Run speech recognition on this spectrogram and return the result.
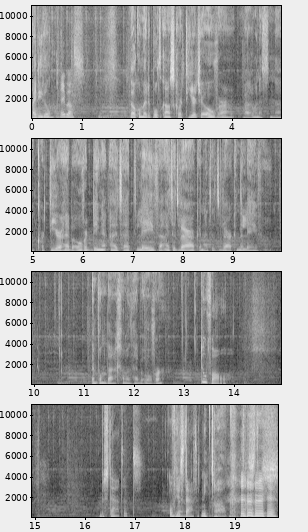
Hi Didel, Hey Bas. welkom bij de podcast Kwartiertje Over, waarin we het een eh, kwartier hebben over dingen uit het leven, uit het werk en uit het werkende leven. En vandaag gaan we het hebben over... Toeval. Bestaat het? Of Ja. bestaat het niet? Oh, fantastisch.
